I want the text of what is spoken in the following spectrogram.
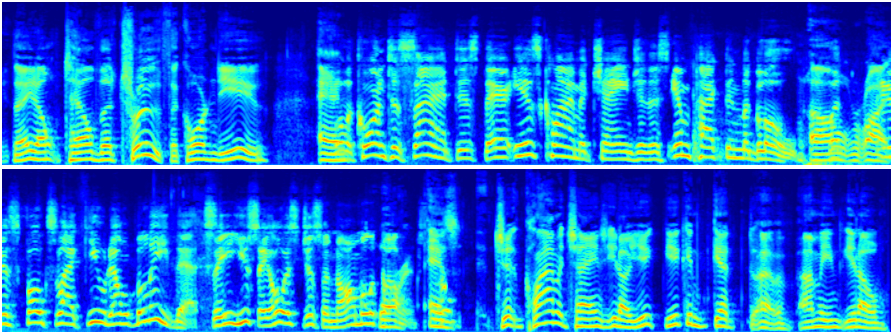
they don't tell the truth according to you and well, according to scientists, there is climate change and it's impacting the globe. Oh, but right. There's folks like you don't believe that. See, you say, "Oh, it's just a normal well occurrence." as ju- climate change you know you you can get uh, i mean you know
